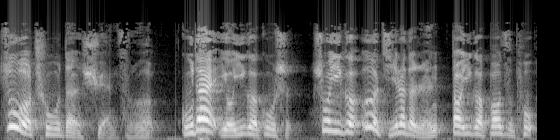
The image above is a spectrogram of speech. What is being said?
做出的选择。古代有一个故事，说一个饿极了的人到一个包子铺，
